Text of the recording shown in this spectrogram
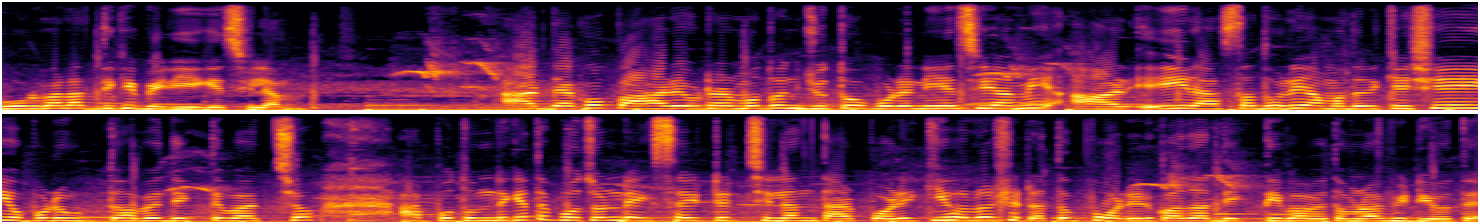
ভোরবেলার দিকে বেরিয়ে গেছিলাম। আর দেখো, পাহাড়ে ওঠার মতন জুতো পরে নিয়েছি আমি। আর এই রাস্তা ধরেই আমাদেরকে সেই ওপরে উঠতে হবে, দেখতে পাচ্ছ। আর প্রথম দিকে তো প্রচণ্ড এক্সাইটেড ছিলাম, তারপরে কি হলো সেটা তো পরের কথা দেখতেই পাবে তোমরা ভিডিওতে।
